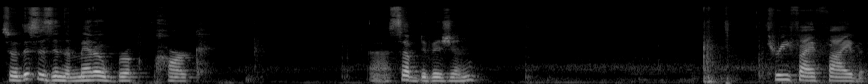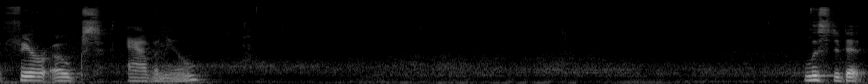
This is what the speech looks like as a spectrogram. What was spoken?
So this is in the Meadowbrook Park uh, subdivision. 355 Fair Oaks Avenue. Listed at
